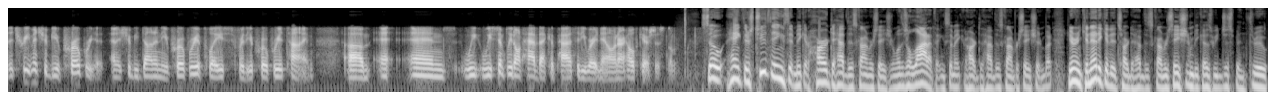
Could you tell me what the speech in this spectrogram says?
the treatment should be appropriate, and it should be done in the appropriate place for the appropriate time. Um, and, and we, we simply don't have that capacity right now in our healthcare system. So, Hank, there's two things that make it hard to have this conversation. Well, there's a lot of things that make it hard to have this conversation, but here in Connecticut, it's hard to have this conversation because we've just been through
